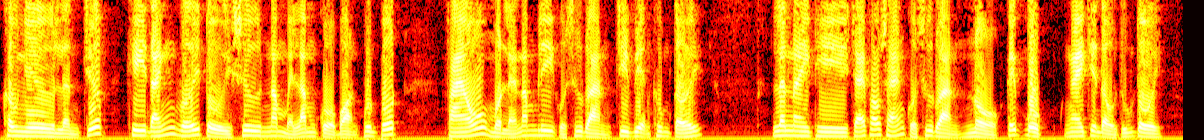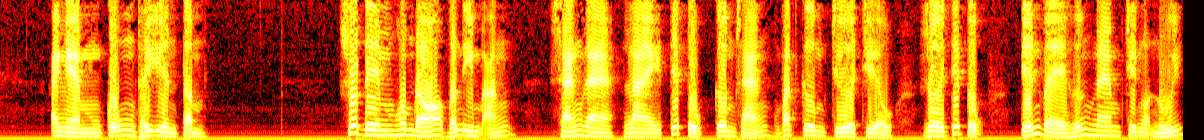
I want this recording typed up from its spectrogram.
Không như lần trước khi đánh với tùy sư 515 của bọn Pol Pot, pháo 105 ly của sư đoàn chi viện không tới. Lần này thì trái pháo sáng của sư đoàn nổ cái bụp ngay trên đầu chúng tôi. Anh em cũng thấy yên tâm. Suốt đêm hôm đó vẫn im ắng, sáng ra lại tiếp tục cơm sáng, vắt cơm trưa chiều, rồi tiếp tục tiến về hướng nam trên ngọn núi.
